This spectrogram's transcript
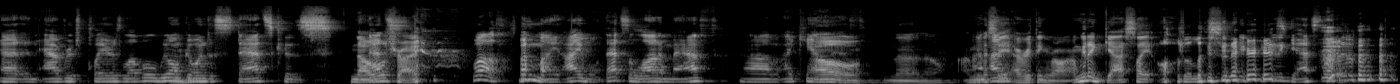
at an average player's level. We won't go into stats because no, we'll try. Well, you might. I won't. That's a lot of math. Um, I can't. Oh math. no, no, no! I'm gonna I- say I'm- everything wrong. I'm gonna gaslight all the listeners. You're gonna gaslight them.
